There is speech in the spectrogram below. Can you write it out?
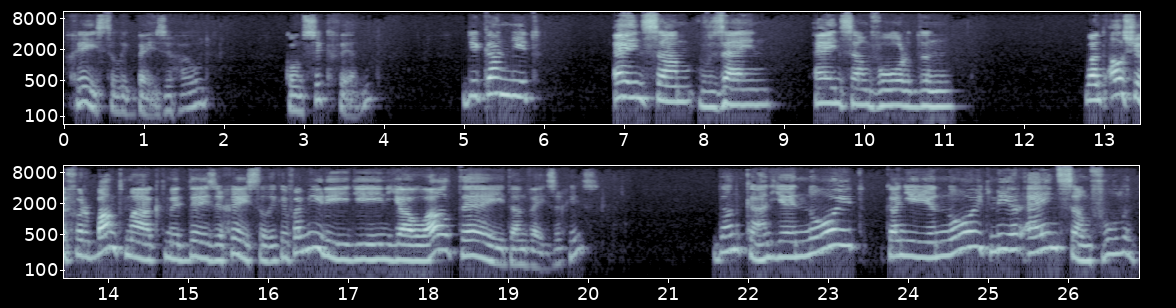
geestelijk bezighoudt, consequent, die kan niet eenzaam zijn, eenzaam worden, want als je verband maakt met deze geestelijke familie, die in jou altijd aanwezig is, dan kan je nooit, kan je nooit meer eenzaam voelen.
